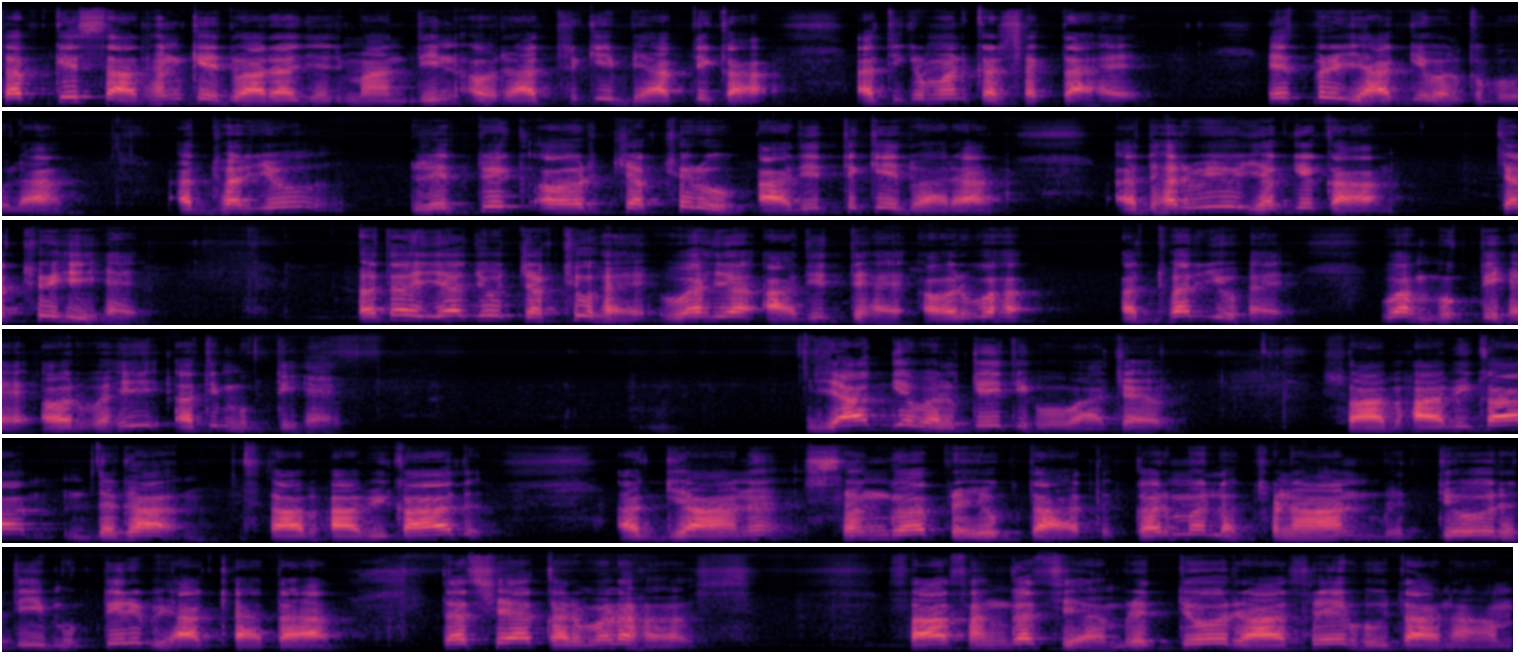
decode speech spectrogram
तब किस साधन के द्वारा यजमान दिन और रात्रि की व्याप्ति का अतिक्रमण कर सकता है? इस पर याज्ञवल्क बोला, अध्वर्यो, ऋत्विक और चक्षुरूप आदित्य के द्वारा अधर्व्यु यज्ञ का चक्षु ही है। अतः यह जो चक्षु है, वह यह आदित्य है और वह अध्वर्यु है, वह मुक्ति है और वही अतिमुक्ति है। याज्ञवल्केति होवाच स्वाभाविका दगा स्वाभाविकाद अज्ञान संग प्रयुक्तात् कर्म लक्षणान मृत्योरति मुक्तिर्व्याख्याता तस्य कर्मण सासंगस्य मृत्योराश्रयभूतानां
